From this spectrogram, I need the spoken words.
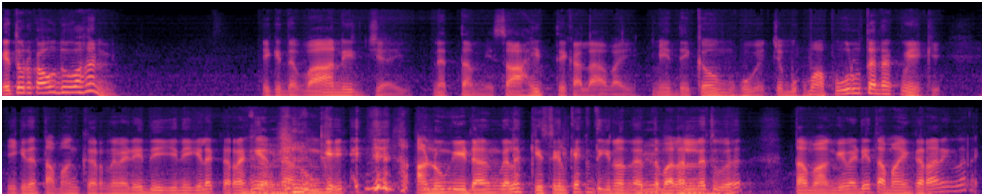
එතකොට කවුද වහන්නේ ඒකද වාණිජ්‍යයි නැත්තම් මේ සාහිත්‍ය කලාවයි මේ දෙකම මුහු වෙච්ච බොහොම අපූර්ව තැනක් මේකේ. ඒකද තමන් කරන වැඩේ දෙයිනේ කියලා කරන් යන අනුන්ගේ අනුන්ගේ ඉඩම් වල කෙසෙල් කැන් තියෙනවද නැද්ද බලන්න නැතුව තමන්ගේ වැඩේ තමයි කරන්නේ ඉවරයි.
